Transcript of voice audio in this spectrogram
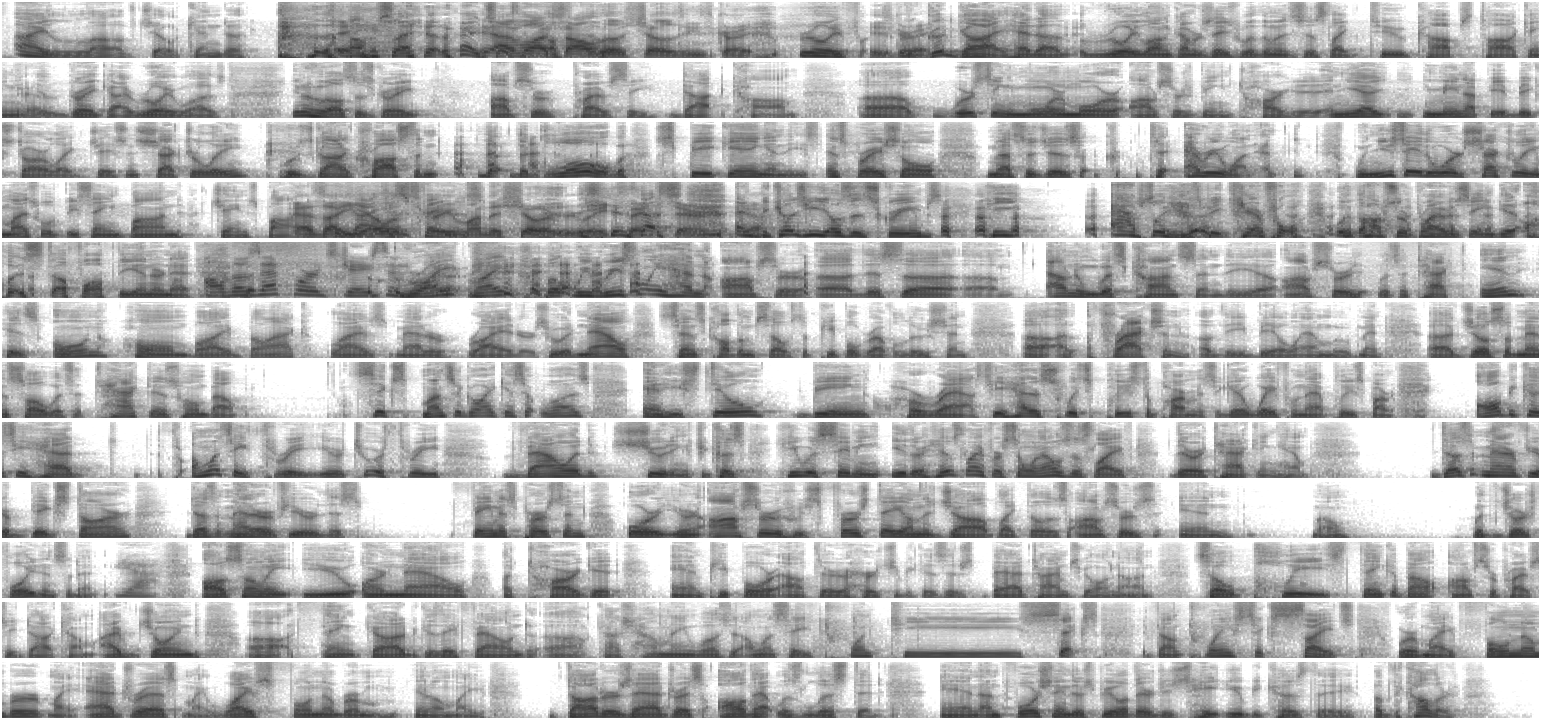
I love Joe Kenda. the. I Yeah, just I've watched all him. those shows. He's great. Really, He's great. good guy. Had a really long conversation with him. It's just like two cops talking. Great guy, really was. You know who else is great? OfficerPrivacy.com. Uh, we're seeing more and more officers being targeted. And yeah, you may not be a big star like Jason Schechterle, who's gone across the, the, the globe speaking and these inspirational messages to everyone. When you say the word Schechterle, you might as well be saying Bond, James Bond. As I yell and scream famous. on the show every week. Thanks, Darren. And Yeah. because he yells and screams, he absolutely has to be careful with officer privacy and get all his stuff off the internet. All those F words, Jason. Right, right. But we recently had an officer, uh, this uh, um, out in Wisconsin. The uh, officer was attacked in his own home by Black Lives Matter rioters, who had now since called themselves the People Revolution, uh, a, a fraction of the BLM movement. Uh, Joseph Mensah was attacked in his home about six months ago, I guess it was, and he's still being harassed. He had to switch police departments to get away from that police department, all because he had, I want to say three, either two or three valid shootings because he was saving either his life or someone else's life. They're attacking him. Doesn't matter if you're a big star. Doesn't matter if you're this famous person or you're an officer whose first day on the job, like those officers in, well, with the George Floyd incident Yeah. all of a sudden you are now a target and people are out there to hurt you because there's bad times going on. So please think about officerprivacy.com. I've joined, uh, thank God, because they found, uh, gosh, how many was it? I want to say 26. They found 26 sites where my phone number, my address, my wife's phone number, you know, my daughter's address, all that was listed. And unfortunately, there's people out there just hate you because the, of the color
